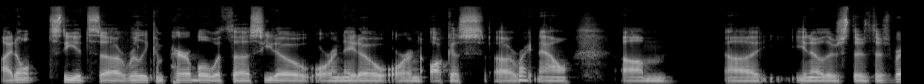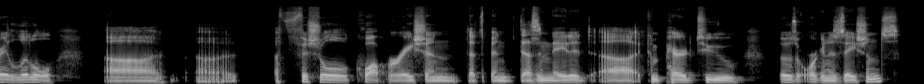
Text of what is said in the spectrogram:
I don't see it's uh, really comparable with a SEATO or a NATO or an AUKUS uh, right now. Um, uh, you know, there's there's there's very little uh, uh, official cooperation that's been designated uh, compared to those organizations.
